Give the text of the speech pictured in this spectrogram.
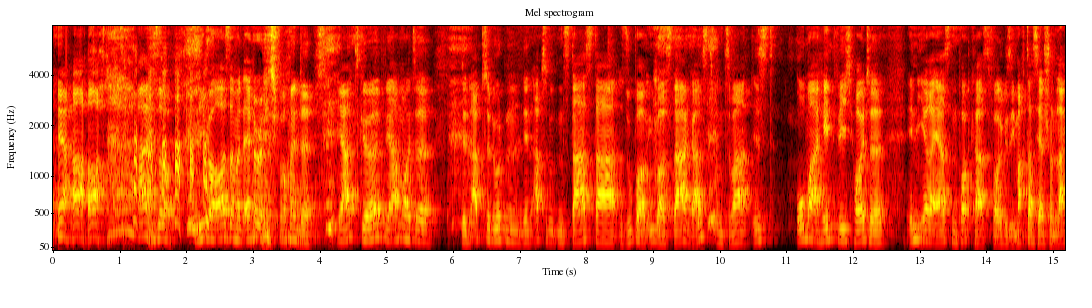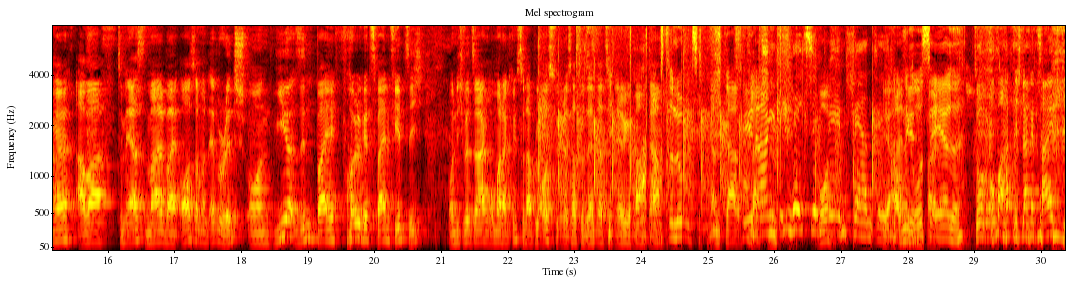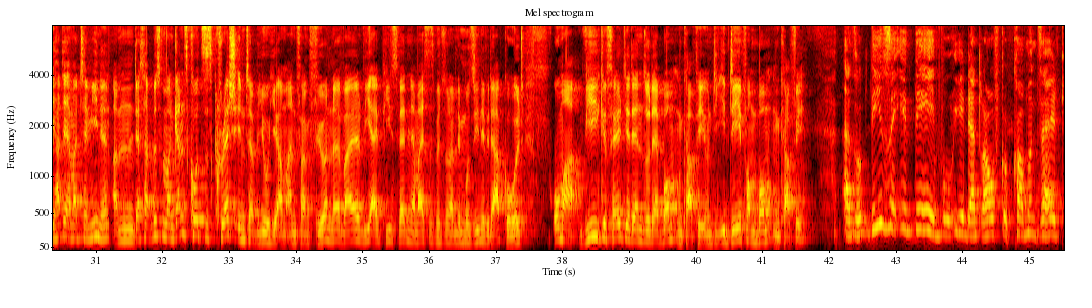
ja, also, liebe Awesome and Average Freunde, ihr habt's gehört, wir haben heute den absoluten, den absoluten Star-Star, super Überstar-Gast und zwar ist Oma Hedwig heute in ihrer ersten Podcast-Folge. Sie macht das ja schon lange, aber zum ersten Mal bei Awesome and Average. Und wir sind bei Folge 42. Und ich würde sagen, Oma, da kriegst du einen Applaus für. Das hast du sensationell gemacht. Ja. Absolut. Ganz klares Vielen Klatschen. Dank. Demnächst sind wir im Fernsehen. Ja, Eine große Fall. Ehre. So, Oma hat nicht lange Zeit, die hat ja immer Termine. Ähm, deshalb müssen wir ein ganz kurzes Crash-Interview hier am Anfang führen, ne? weil VIPs werden ja meistens mit so einer Limousine wieder abgeholt. Oma, wie gefällt dir denn so der Bombenkaffee und die Idee vom Bombenkaffee? Also diese Idee, wo ihr da drauf gekommen seid,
